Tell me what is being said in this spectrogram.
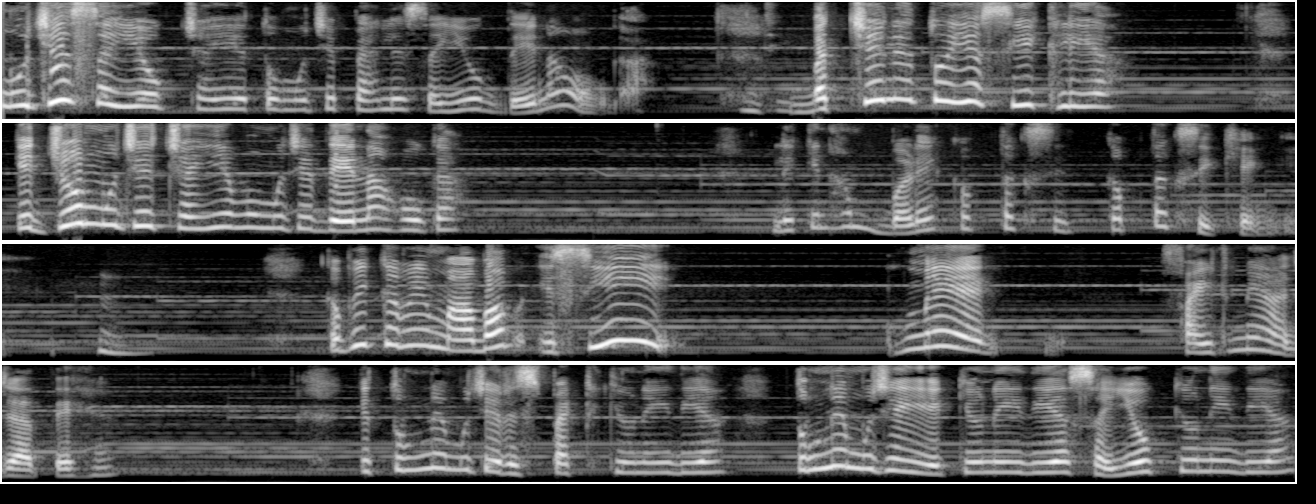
मुझे सहयोग चाहिए तो मुझे पहले सहयोग देना होगा। बच्चे ने तो ये सीख लिया। कि जो मुझे चाहिए वो मुझे देना होगा। लेकिन हम बड़े कब तक कब तक सीखेंगे? हम्म, कभी कभी माँ बाप इसी में फाइट में आ जाते हैं कि तुमने मुझे रिस्पेक्ट क्यों नहीं दिया? तुमने मुझे ये क्यों नहीं दिया? सहयोग क्यों नहीं दिया?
